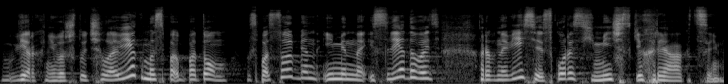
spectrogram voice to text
верхнего, что человек мы потом способен именно исследовать равновесие и скорость химических реакций.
